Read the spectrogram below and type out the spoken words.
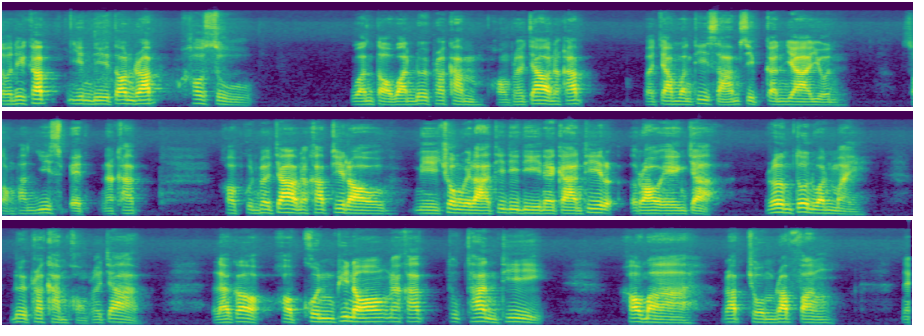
สวัสดีครับ ยินดีต้อนรับเข้าสู่วันต่อวันด้วยพระคำของพระเจ้านะครับ ประจำวันที่ 30 กันยายน 2021 นะครับ ขอบคุณพระเจ้านะครับที่เรามีช่วงเวลาที่ดี ๆ ในการที่เราเองจะเริ่มต้นวันใหม่ ด้วยพระคำของพระเจ้า แล้วก็ขอบคุณพี่น้องนะครับ ทุกท่านที่เข้ามารับชมรับฟัง ใน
